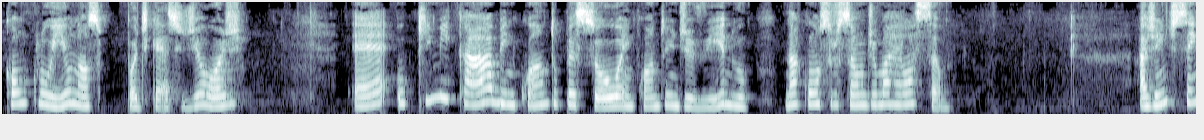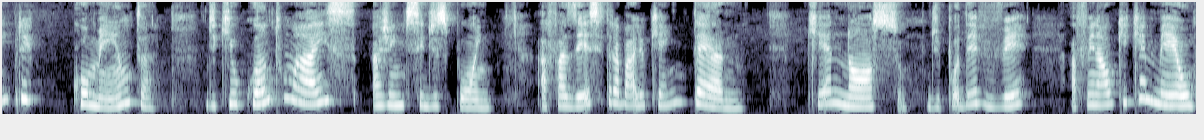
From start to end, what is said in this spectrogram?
concluir o nosso podcast de hoje é o que me cabe enquanto pessoa, enquanto indivíduo, na construção de uma relação. A gente sempre comenta de que o quanto mais a gente se dispõe a fazer esse trabalho que é interno, que é nosso, de poder ver, afinal, o que, que é meu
